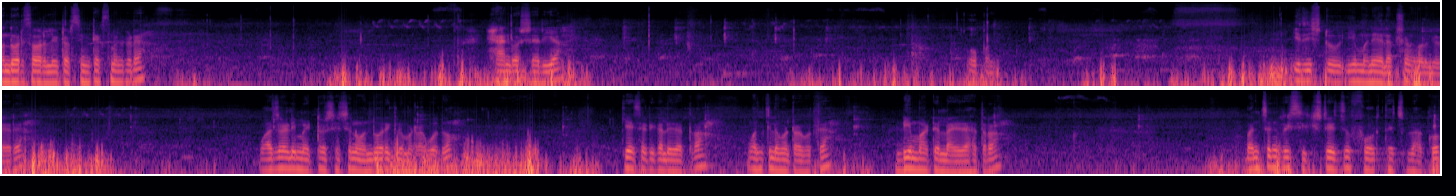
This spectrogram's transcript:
ಒಂದೂವರೆ ಸಾವಿರ ಲೀಟರ್ ಸಿಂಟೆಕ್ಸ್ ಮೇಲ್ಗಡೆ. Hand wash area. ಓಪನ್. ಇದಿಷ್ಟು ಈ ಮನೆಯ ಲಕ್ಷಣಗಳು ಗೆಳೆಯರೆ. ವಾಜರಳ್ಳಿ ಮೆಟ್ರೋ ಸ್ಟೇಷನ್ ಒಂದೂವರೆ ಕಿಲೋಮೀಟ್ರ್ ಆಗ್ಬೋದು. ಕೆ ಎಸ್ ಟಿ ಕಾಲೇಜ್ ಹತ್ರ ಒಂದು ಕಿಲೋಮೀಟ್ರ್ ಆಗುತ್ತೆ. ಡಿ ಮಾರ್ಟ್ ಎಲ್ಲ ಇದೆ ಹತ್ತಿರ Banashankari six stage, fourth H block.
